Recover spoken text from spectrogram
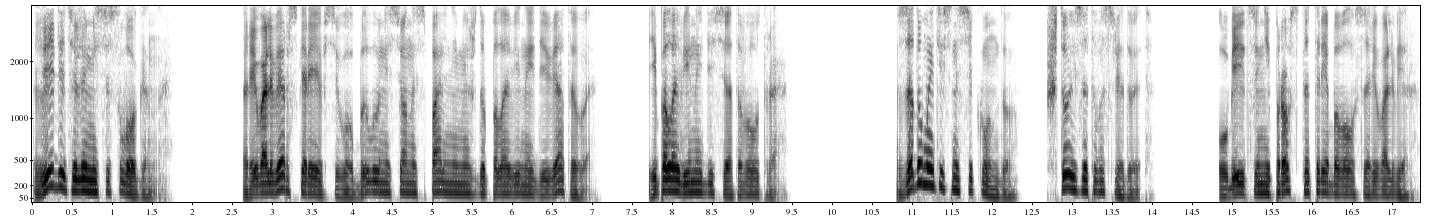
«Видите ли, миссис Логан, револьвер, скорее всего, был унесен из спальни между половиной девятого и половиной десятого утра. Задумайтесь на секунду, что из этого следует?» Убийце не просто требовался револьвер.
